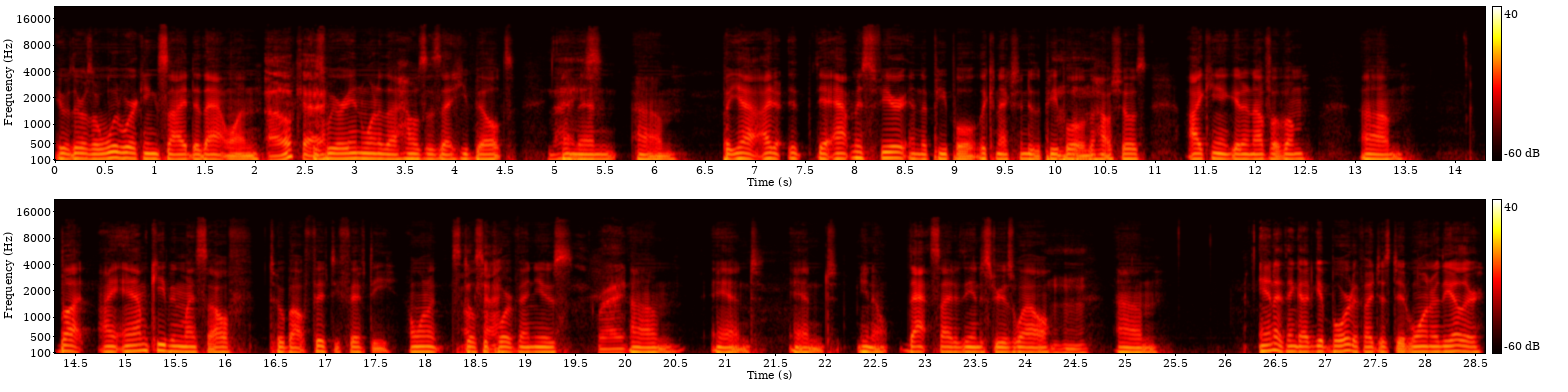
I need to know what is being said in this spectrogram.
it there was a woodworking side to that one okay. because we were in one of the houses that he built, nice. and then um, but yeah, I it, the atmosphere and the people, the connection to the people of Mhm. the house shows, I can't get enough of them. Um, but I am keeping myself to about 50-50. I want to still Okay. support venues, right. um, and and you know that side of the industry as well. hmm Um, and I think I'd get bored if I just did one or the other,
